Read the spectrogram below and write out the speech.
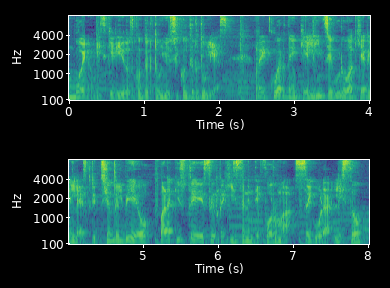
Bueno mis queridos contertulios y contertulias, recuerden que el link seguro va a quedar en la descripción del video para que ustedes se registren de forma segura, ¿listo?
